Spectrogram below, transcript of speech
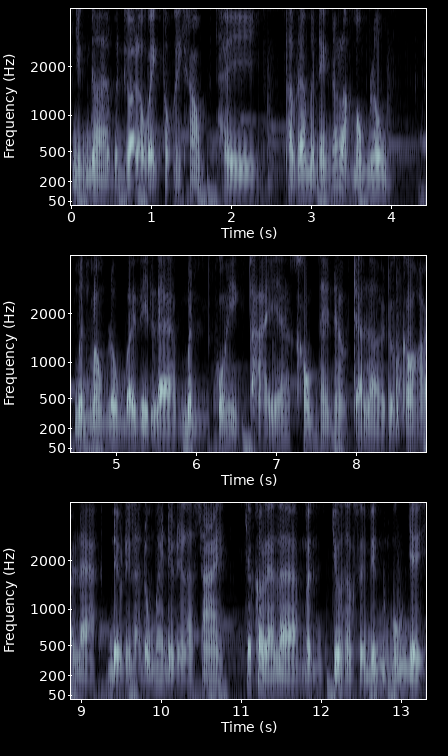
những nơi mình gọi là quen thuộc hay không? Thì thật ra mình đang rất là mong lung mình mong lung bởi vì là mình của hiện tại không thể nào trả lời được câu hỏi là điều này là đúng hay điều này là sai. Chắc có lẽ là mình chưa thật sự biết mình muốn gì.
